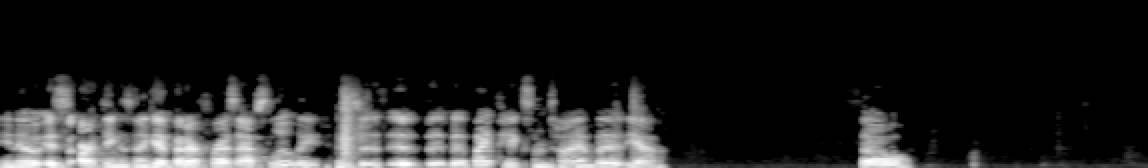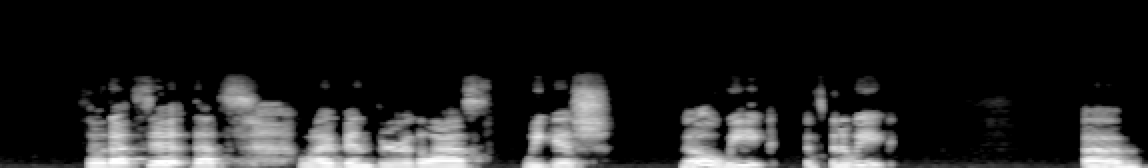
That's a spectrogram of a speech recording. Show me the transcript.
You know, is are things going to get better for us? Absolutely. It, it, it might take some time, but yeah. So, so that's it. That's what I've been through the last weekish. No, week. It's been a week. Um,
